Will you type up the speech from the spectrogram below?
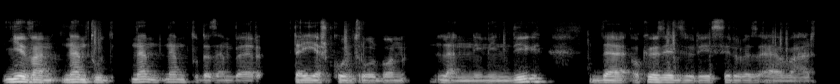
Nyilván nem tud, nem, nem tud az ember teljes kontrollban lenni mindig, de a közjegyző részéről ez elvárt,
